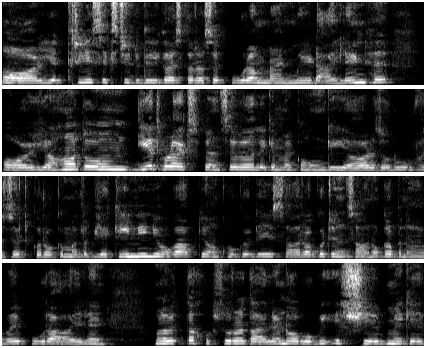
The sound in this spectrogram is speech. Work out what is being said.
और ये थ्री सिक्सटी डिग्री का इस तरह से पूरा मैन मेड आइलैंड है। और यहाँ तो ये थोड़ा एक्सपेंसिव है, लेकिन मैं कहूँगी यार ज़रूर विज़िट करो कि मतलब यकीन ही नहीं होगा आपकी आँखों को कि सारा कुछ इंसानों का बनाया हुआ है पूरा आइलैंड मतलब इतना खूबसूरत आइलैंड और वो भी इस शेप में कि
